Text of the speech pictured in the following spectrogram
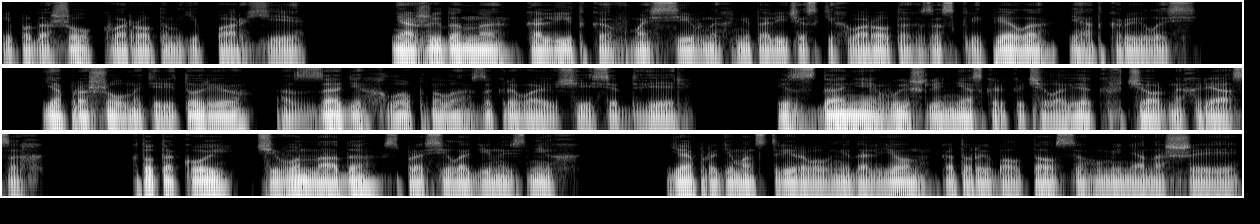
и подошел к воротам епархии. Неожиданно калитка в массивных металлических воротах заскрипела и открылась. Я прошел на территорию, а сзади хлопнула закрывающаяся дверь. Из здания вышли несколько человек в черных рясах. «Кто такой? Чего надо?» — спросил один из них. Я продемонстрировал медальон, который болтался у меня на шее.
